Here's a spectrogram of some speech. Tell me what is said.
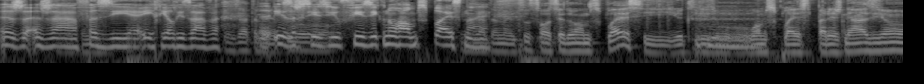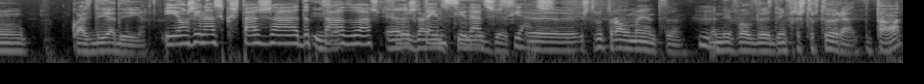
já, já fazia e realizava Exatamente. exercício o... físico no Homes Place, não é? Exatamente, sou sócio do Homes Place e utilizo hum. o Homes Place para ginásio quase dia a dia. E é um ginásio que está já adaptado às pessoas que têm necessidades especiais? Uh, estruturalmente, hum. a nível de, de, infraestrutura, está,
